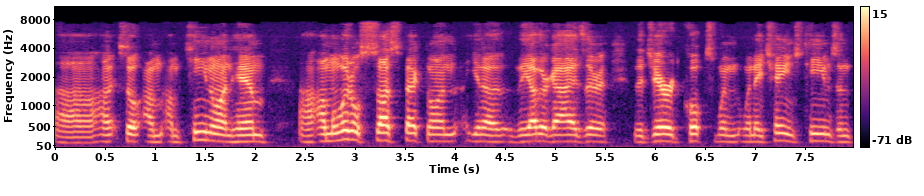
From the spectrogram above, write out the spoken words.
Uh, so I'm, I'm keen on him. Uh, I'm a little suspect on you know the other guys there, the Jared Cooks when when they change teams and,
